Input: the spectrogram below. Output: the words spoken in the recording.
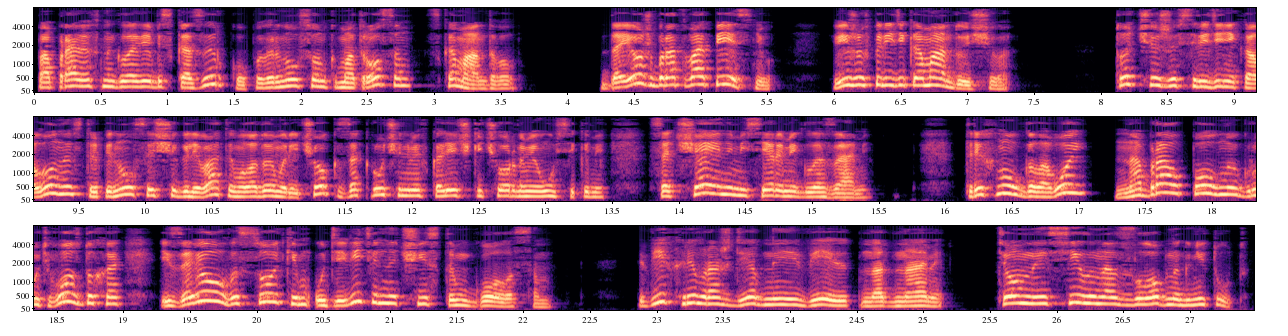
Поправив на голове бескозырку, повернулся он к матросам, скомандовал. — Даешь, братва, песню! Вижу впереди командующего. Тотчас же в середине колонны встрепенулся щеголеватый молодой морячок с закрученными в колечки черными усиками, с отчаянными серыми глазами. Тряхнул головой, набрал полную грудь воздуха и завел высоким, удивительно чистым голосом. Вихри враждебные веют над нами, темные силы нас злобно гнетут.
